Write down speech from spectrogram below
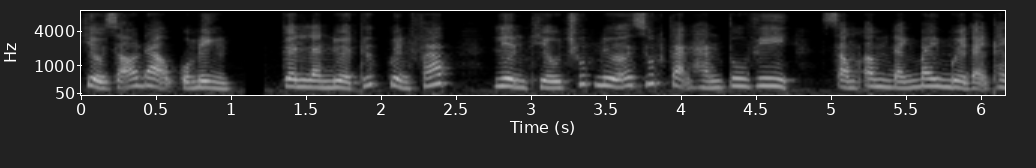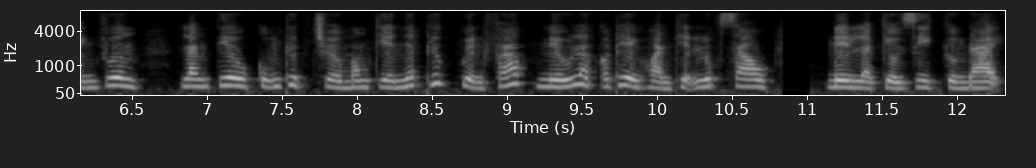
hiểu rõ đạo của mình, gần là nửa thức quyền pháp, liền thiếu chút nữa rút cạn hắn tu vi, sóng âm đánh bay 10 đại thánh vương, Lăng Tiêu cũng thực chờ mong kia nhất thức quyền pháp nếu là có thể hoàn thiện lúc sau, nên là kiểu gì cường đại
